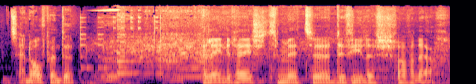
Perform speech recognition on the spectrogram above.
Het zijn de hoofdpunten. Helene de Geest met eh, de files van vandaag.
